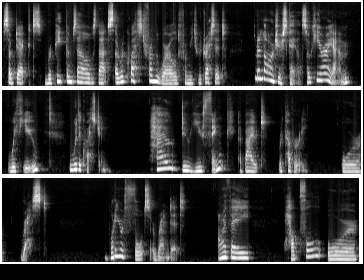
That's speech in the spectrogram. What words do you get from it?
subjects repeat themselves, that's a request from the world for me to address it on a larger scale. So here I am with you with a question How do you think about recovery or rest? What are your thoughts around it? Are they helpful or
